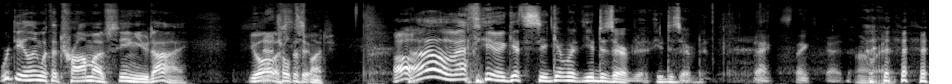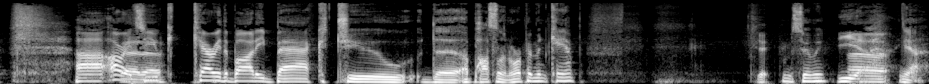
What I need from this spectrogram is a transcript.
We're dealing with the trauma of seeing you die. You owe Natural us this two. much. Oh, oh, Matthew, it gets you get what you deserved it. You deserved it. thanks, thanks, guys. All right. Uh, all right, But, so you uh, c- carry the body back to the Apostle and Orpiment camp. I'm assuming. Yeah. Uh, Yeah.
